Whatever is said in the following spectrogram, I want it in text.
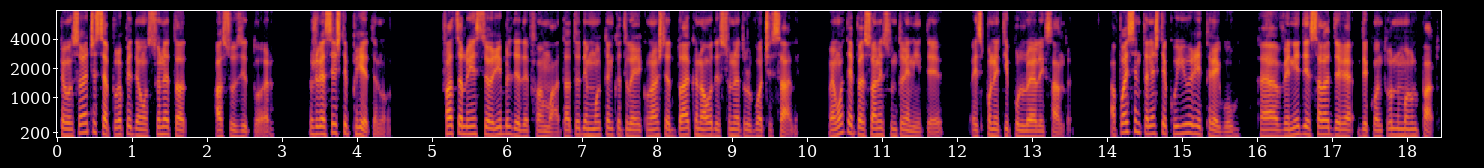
Pe măsură ce se apropie de un sunet asuzitor, își găsește prietenul. Fața lui este oribil de deformată, atât de mult încât le recunoaște doar când aude sunetul vocii sale. Mai multe persoane sunt rănite, îi spune tipul lui Alexander. Apoi se întâlnește cu Yuri Tregu, care a venit din sala de, de control numărul 4.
